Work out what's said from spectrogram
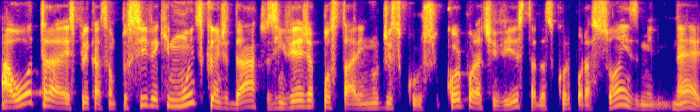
A outra explicação possível é que muitos candidatos, em vez de apostarem no discurso corporativista das corporações né,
